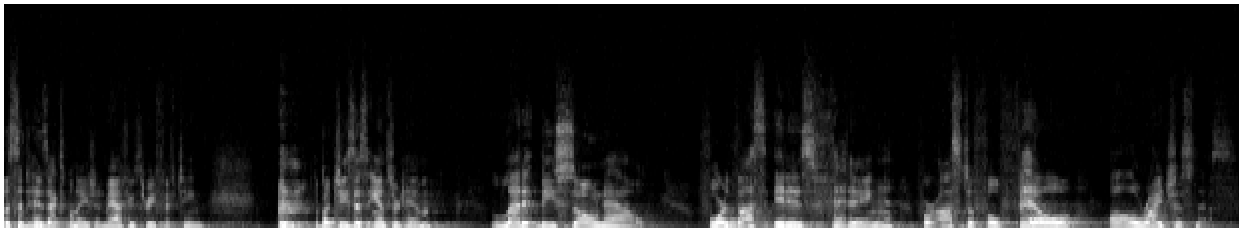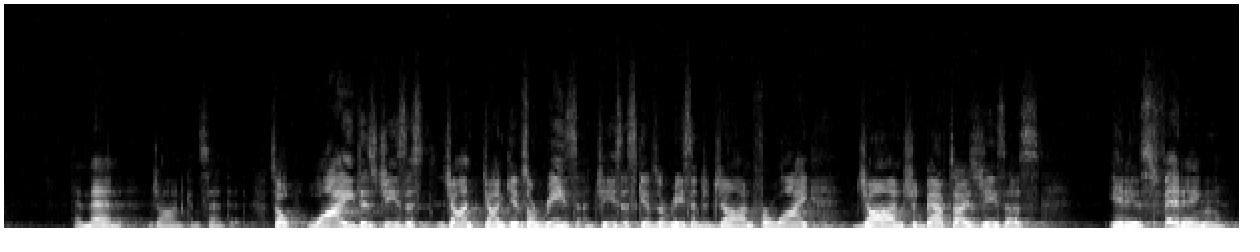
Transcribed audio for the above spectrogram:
Listen to his explanation, Matthew 3:15. but Jesus answered him, "Let it be so now, for thus it is fitting for us to fulfill all righteousness." And then John consented. So why does Jesus John John gives a reason. Jesus gives a reason to John for why John should baptize Jesus it is fitting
